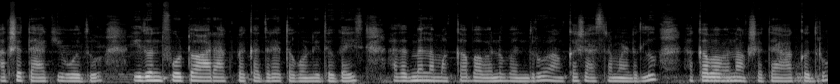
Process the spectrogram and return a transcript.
ಅಕ್ಷತೆ ಹಾಕಿ ಹೋದರು. ಇದೊಂದು ಫೋಟೋ ಆರು ಹಾಕ್ಬೇಕಾದ್ರೆ ತೊಗೊಂಡಿದ್ದು ಗೈಸ್ ಅದಾದ್ಮೇಲೆ ನಮ್ಮ ಅಕ್ಕ ಬಾವನು ಬಂದರು. ಅಕ್ಕ ಶಾಸ್ತ್ರ ಮಾಡಿದ್ಲು. ಅಕ್ಕ ಬಾವನು ಅಕ್ಷತೆ ಹಾಕಿದ್ರು.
